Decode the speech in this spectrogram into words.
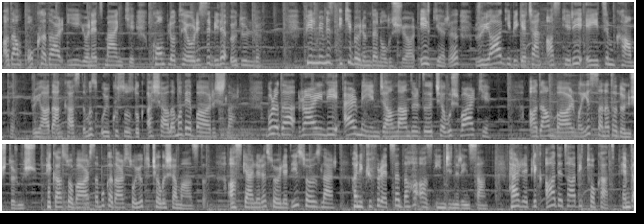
adam o kadar iyi yönetmen ki komplo teorisi bile ödüllü. Filmimiz iki bölümden oluşuyor. İlk yarı rüya gibi geçen askeri eğitim kampı. Rüyadan kastımız uykusuzluk, aşağılama ve bağırışlar. Burada Riley Ermey'in canlandırdığı çavuş var ki Adam bağırmayı sanata dönüştürmüş. Picasso bağırsa bu kadar soyut çalışamazdı. Askerlere söylediği sözler, hani küfür etse daha az incinir insan. Her replik adeta bir tokat, hem de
